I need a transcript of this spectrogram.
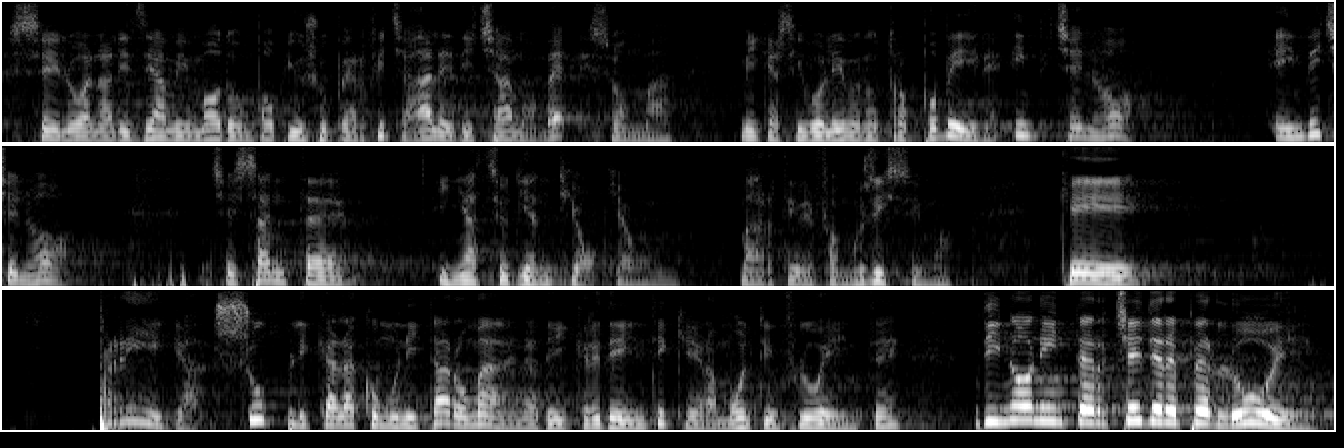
se lo analizziamo in modo un po' più superficiale, diciamo, beh, insomma, mica si volevano troppo bene, invece no, e invece no. C'è Sant'Ignazio di Antiochia, un martire famosissimo, che prega, supplica la comunità romana dei credenti, che era molto influente, di non intercedere per lui.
